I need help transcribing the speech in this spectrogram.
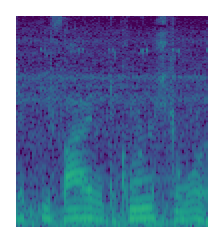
65 at the corner store.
